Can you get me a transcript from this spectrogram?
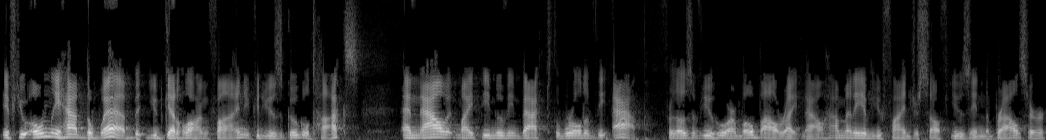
if you only had the web, you'd get along fine. You could use Google Docs. And now it might be moving back to the world of the app. For those of you who are mobile right now, how many of you find yourself using the browser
